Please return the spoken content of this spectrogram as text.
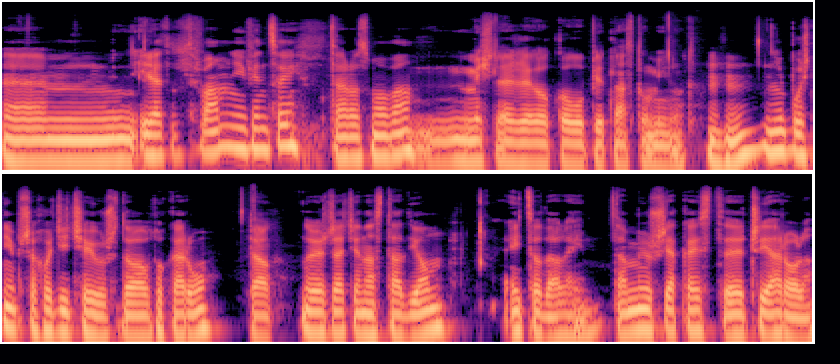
Um, ile to trwa mniej więcej, ta rozmowa? Myślę, że około 15 minut. Mhm. I później przechodzicie już do autokaru. Tak. Dojeżdżacie na stadion. I co dalej? Tam już jaka jest e, czyja rola?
